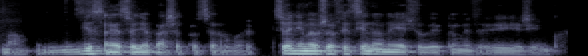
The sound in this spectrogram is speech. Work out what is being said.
Ну, дійсно, я сьогодні перше про це говорю. Сьогодні ми вже офіційно не є чоловіком і жінкою.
